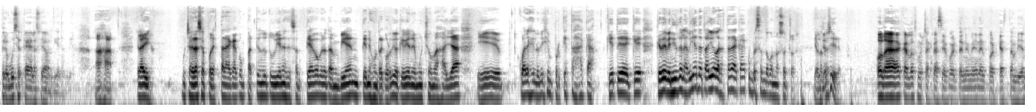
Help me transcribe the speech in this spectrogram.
pero muy cerca de la ciudad de Valdivia también. Ajá. Elay, muchas gracias por estar acá compartiendo. Tú vienes de Santiago, pero también tienes un recorrido que viene mucho más allá. Eh, ¿Cuál es el origen? ¿Por qué estás acá? ¿Qué, te, qué, qué de venir de la vida te ha traído para estar acá conversando con nosotros y hablando de sidra? Hola, Carlos. Muchas gracias por tenerme en el podcast también.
